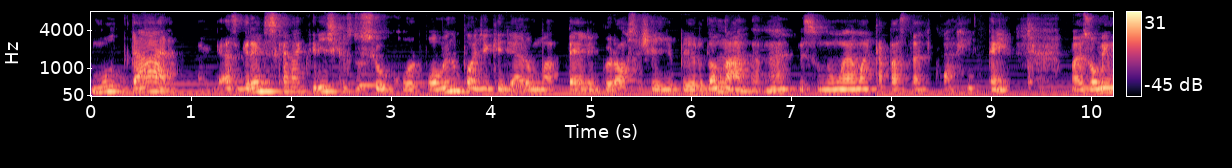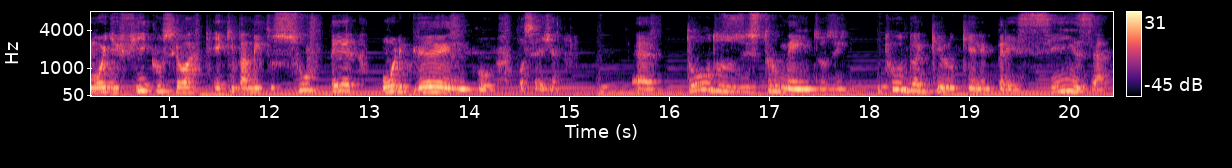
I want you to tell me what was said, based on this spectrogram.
mudar as grandes características do seu corpo. O homem não pode criar uma pele grossa cheia de pelo danada, né? Isso não é uma capacidade que o homem tem. Mas o homem modifica o seu equipamento super orgânico, ou seja, é, todos os instrumentos e tudo aquilo que ele precisa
